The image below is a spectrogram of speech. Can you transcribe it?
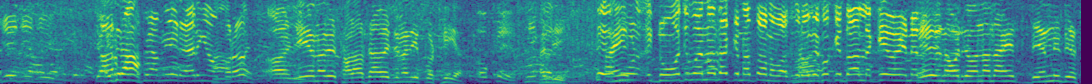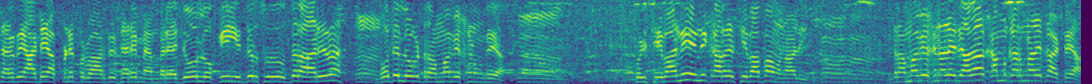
ਜੀ ਜੀ ਜੀ। ਇਧਰ ਆ। ਫੈਮਲੀਆਂ ਰਹਿ ਰਹੀਆਂ ਉੱਪਰ। ਇਹ ਉਹਨਾਂ ਦੇ ਸਾਲਾ ਸਾਹਿਬ ਹੈ ਜਿਨ੍ਹਾਂ ਦੀ ਕੋਠੀ ਆ। ਓਕੇ ਠੀਕ ਹੈ ਹਾਂਜੀ। ਜੀ ਤੇ ਅਸੀਂ- ਹੁਣ ਨੌਜਵਾਨਾਂ ਦਾ ਕਿੰਨਾ ਧੰਨਵਾਦ ਕਰੋ ਵੇਖੋ ਕਿਦਾਂ ਲੱਗੇ ਹੋਏ ਨੇ ਇਹ ਨੌਜਵਾਨਾਂ ਦਾ ਅਸੀਂ ਦਿਨ ਨਹੀਂ ਦੇ ਸਕਦੇ ਸਾਡੇ ਆਪਣੇ ਪਰਿਵਾਰ ਦੇ ਸਾਰੇ ਮੈਂਬਰ ਆ। ਜੋ ਲੋਕੀ ਇੱਧਰ ਸੁ- ਉੱਧਰ ਆ ਰਹੇ ਨਾ ਬਹੁਤੇ ਲੋਕ ਡਰਾਮਾ ਵੇਖਣ ਆਉਂਦੇ ਆ। ਕੋਈ ਸੇਵਾ ਨਹੀਂ ਇੰਨੀ ਕਰ ਰਹੇ ਸੇਵਾ ਭਾਵਨਾ ਵਾਲੀ। ਡਰਾਮਾ ਵੇਖਣ ਵਾਲੇ ਜ਼ਿਆਦਾ ਕੰਮ ਕਰਨ ਵਾਲੇ ਘੱਟ ਆ।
